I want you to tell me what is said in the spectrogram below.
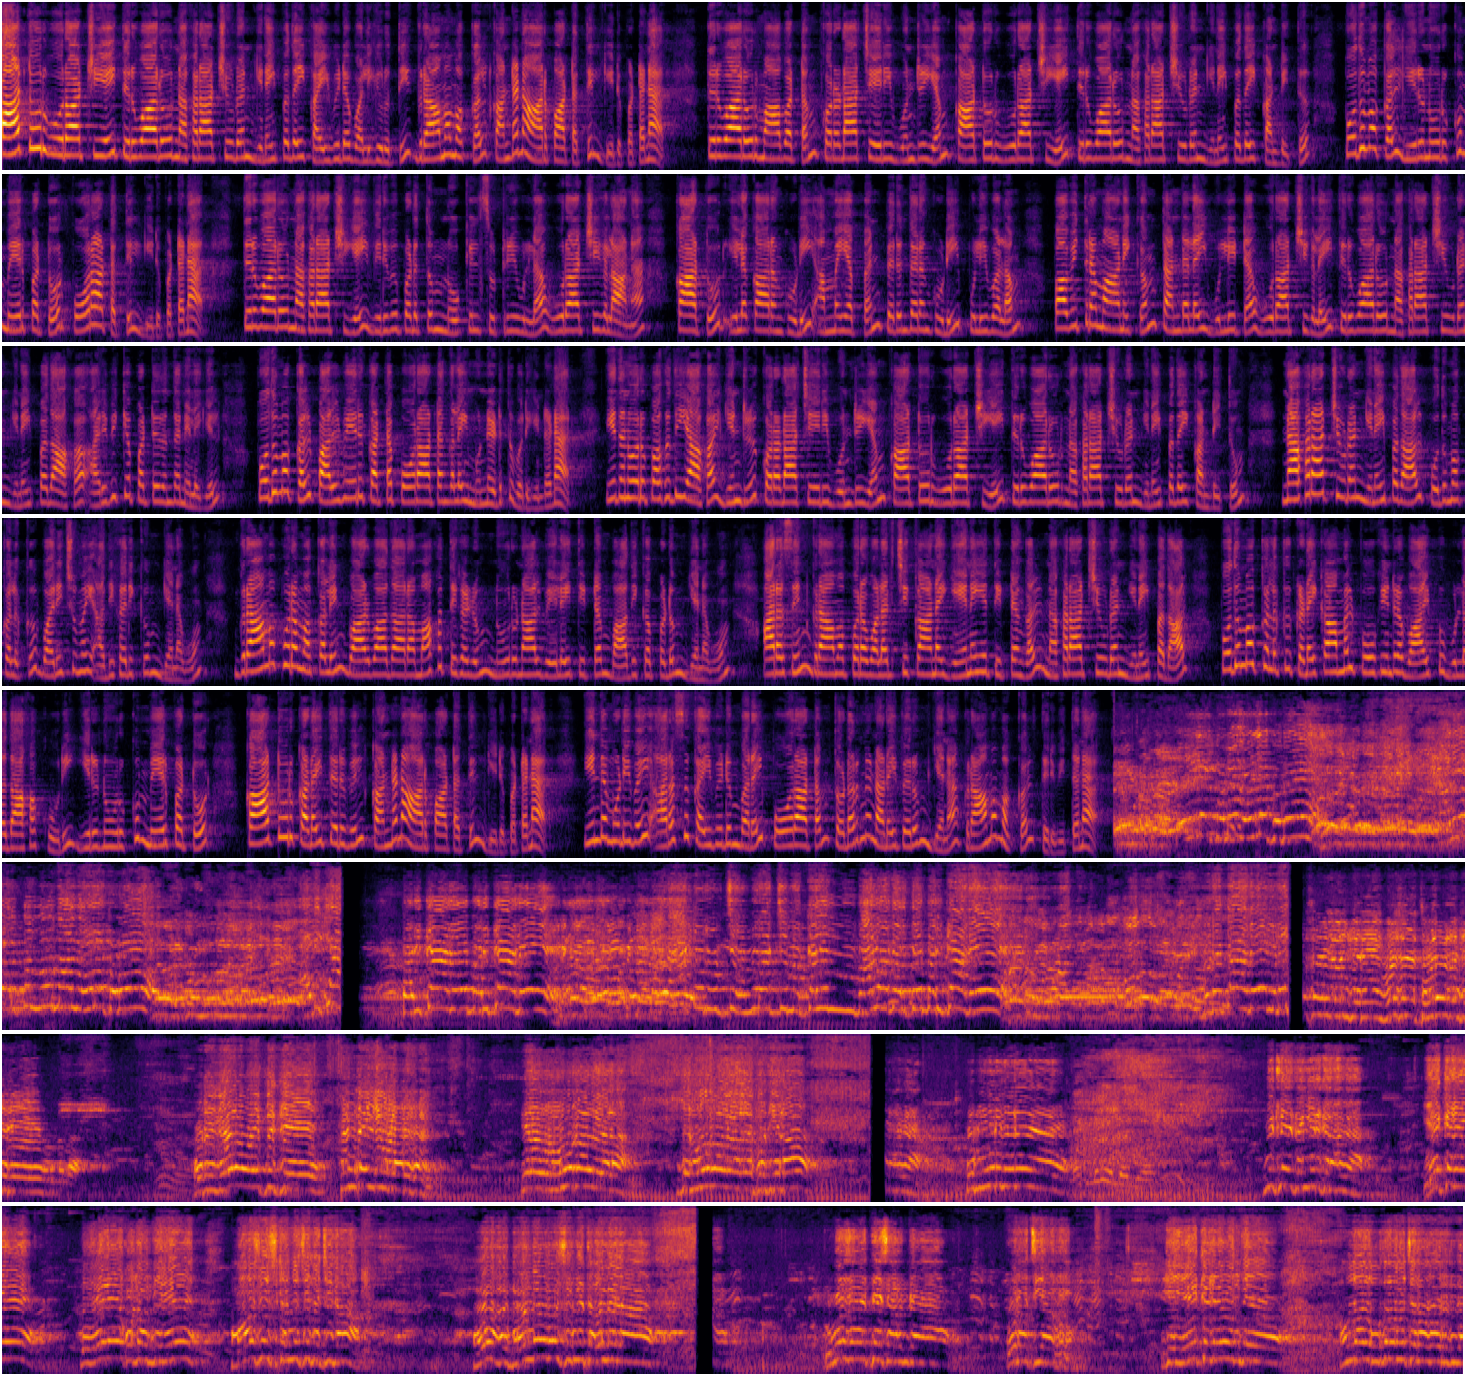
காட்டூர் ஊராட்சியை திருவாரூர் நகராட்சியுடன் இணைப்பதை கைவிட வலியுறுத்தி கிராம மக்கள் கண்டன ஆர்ப்பாட்டத்தில் ஈடுபட்டனர். திருவாரூர் மாவட்டம் கொரடாச்சேரி ஒன்றியம் காட்டூர் ஊராட்சியை திருவாரூர் நகராட்சியுடன் இணைப்பதை கண்டித்து பொதுமக்கள் இருநூறுக்கும் மேற்பட்டோர் போராட்டத்தில் ஈடுபட்டனர். திருவாரூர் நகராட்சியை விரிவுபடுத்தும் நோக்கில் சுற்றியுள்ள ஊராட்சிகளான காட்டூர் இலக்காரங்குடி அம்மையப்பன் பெருந்தரங்குடி புலிவலம் பவித்ரமாணிக்கம் தண்டலை உள்ளிட்ட ஊராட்சிகளை திருவாரூர் நகராட்சியுடன் இணைப்பதாக அறிவிக்கப்பட்டிருந்த நிலையில் பொதுமக்கள் பல்வேறு கட்ட போராட்டங்களை முன்னெடுத்து வருகின்றனர். இதன் ஒரு பகுதியாக இன்று கொரடாச்சேரி ஒன்றியம் காட்டூர் ஊராட்சியை திருவாரூர் நகராட்சியுடன் இணைப்பதை கண்டித்தும் நகராட்சியுடன் இணைப்பதால் பொதுமக்களுக்கு வரிச்சுமை அதிகரிக்கும் எனவும் கிராமப்புற மக்களின் வாழ்வாதாரமாக திகழும் நூறு நாள் வேலை திட்டம் பாதிக்கப்படும் எனவும் அரசின் கிராமப்புற வளர்ச்சிக்கான ஏனைய திட்டங்கள் நகராட்சியுடன் இணைப்பதால் பொதுமக்களுக்கு கிடைக்காமல் போகின்ற வாய்ப்பு உள்ளதாக கூறி இருநூறுக்கும் மேற்பட்டோர் காட்டூர் கடைத்தெருவில் கண்டன ஆர்ப்பாட்டத்தில் ஈடுபட்டனர். இந்த முடிவை அரசு கைவிடும் வரை போராட்டம் தொடர்ந்து நடைபெறும் என கிராம மக்கள் தெரிவித்தனர் வேலை கொடு, வேலை கொடு. அனைவருக்கும் நூறு நாள் வேலை கொடு. அடிக்கா- பறிக்காதே பறிக்காதே காட்டூர் ஊராட்சி- ஊராட்சி மக்களின் வாழ்வாதாரத்தை பறிக்காதே முடக்காதே முடக்காதே. விவசாயிகளும் சரி விவசாய தொழிலாளர்களும் சரி ஒரு வேலை வாய்ப்புக்கு பின்தங்கி உள்ளார்கள். இது ஒரு நூறு நாள் வேலை இந்த நூறு நாள் வேலை பார்த்தீங்கன்னா ஒரு நூறு பேர் வீட்டிலே தங்கியிருக்கிறாங்க. ஏற்கனவே இந்த வேலையை கொண்டு வந்து மார்க்சிஸ்ட் கம்யூனிஸ்ட் கட்சி தான். மன்மோகன் சிங் தலைமையில விவசாயத்தை சார்ந்த ஊராட்சியாகும். இங்கே ஏற்கனவே வந்து முன்னாள் முதலமைச்சராக இருந்த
